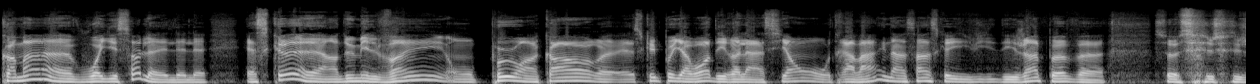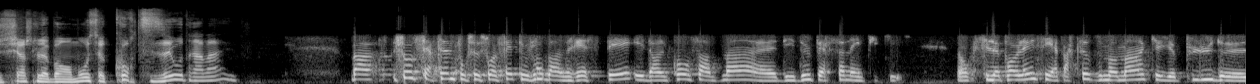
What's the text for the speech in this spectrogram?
comment vous voyez ça? est-ce que en 2020, on peut encore, est-ce qu'il peut y avoir des relations au travail, dans le sens que des gens peuvent, se, je cherche le bon mot, se courtiser au travail? Ben, chose certaine, il faut que ce soit fait toujours dans le respect et dans le consentement euh, des deux personnes impliquées. Donc, si le problème, c'est à partir du moment qu'il n'y a plus de,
